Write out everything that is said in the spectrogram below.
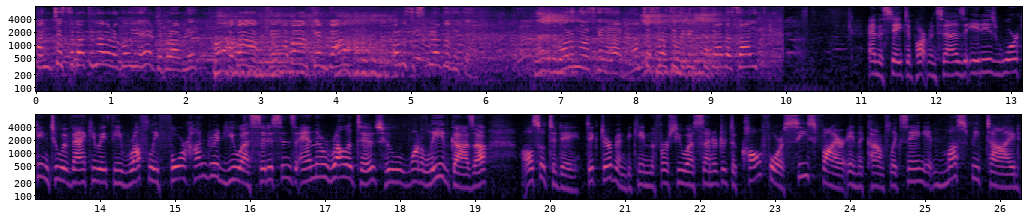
And just about an hour ago, you heard it probably, a bomb came, a bomb came down, almost exploded everything. I don't know what's going to happen. I'm just waiting to get to the other side. And the State Department says it is working to evacuate the roughly 400 U.S. citizens and their relatives who want to leave Gaza. Also today, Dick Durbin became the first U.S. Senator to call for a ceasefire in the conflict, saying it must be tied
